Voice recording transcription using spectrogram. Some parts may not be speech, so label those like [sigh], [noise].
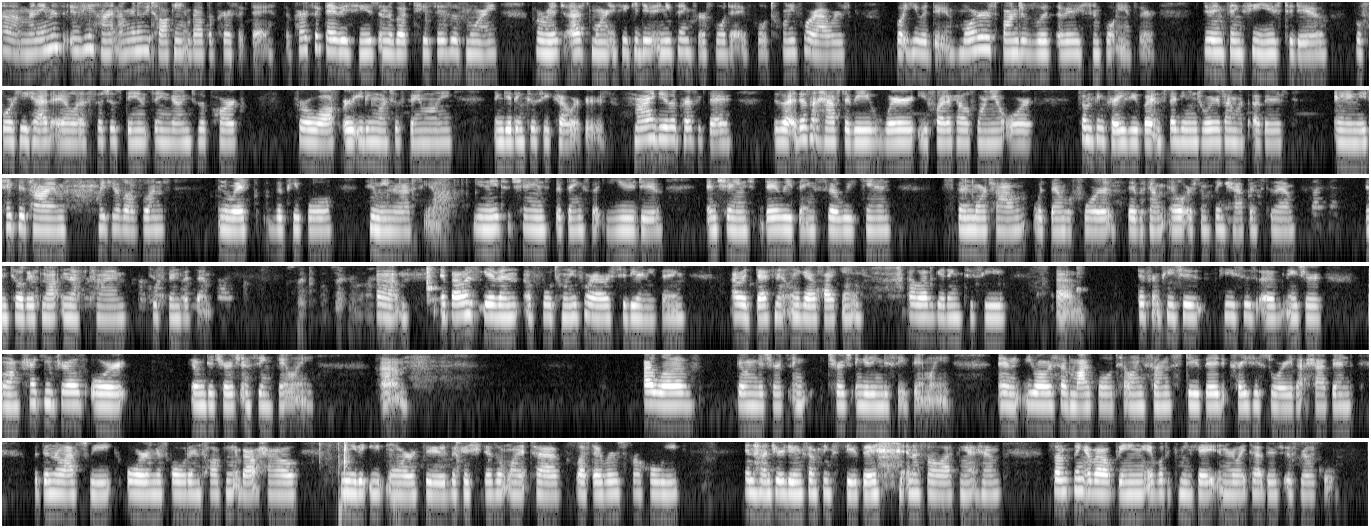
Um, my name is Izzy Hunt, and I'm going to be talking about the perfect day. The perfect day is used in the book Tuesdays with Morrie, where Mitch asked Morrie if he could do anything for a full day, full 24 hours, what he would do. Morrie responded with a very simple answer doing things he used to do before he had ALS, such as dancing, going to the park for a walk, or eating lunch with family and getting to see coworkers. My idea of the perfect day is that it doesn't have to be where you fly to California or something crazy, but instead you enjoy your time with others and you take the time with your loved ones and with the people who mean the most to you. You need to change the things that you do and change daily things so we can spend more time with them before they become ill or something happens to them until there's not enough time to spend with them. Um, if I was given a full 24 hours to do anything, I would definitely go hiking. I love getting to see um, different pieces pieces of nature along hiking trails or going to church and seeing family. Um, I love going to church and church and getting to see family. And you always have Michael telling some stupid, crazy story that happened within the last week, or Miss Golden talking about how we need to eat more food because she doesn't want to have leftovers for a whole week. And Hunter doing something stupid, [laughs] and us all laughing at him. Something about being able to communicate and relate to others is really cool.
